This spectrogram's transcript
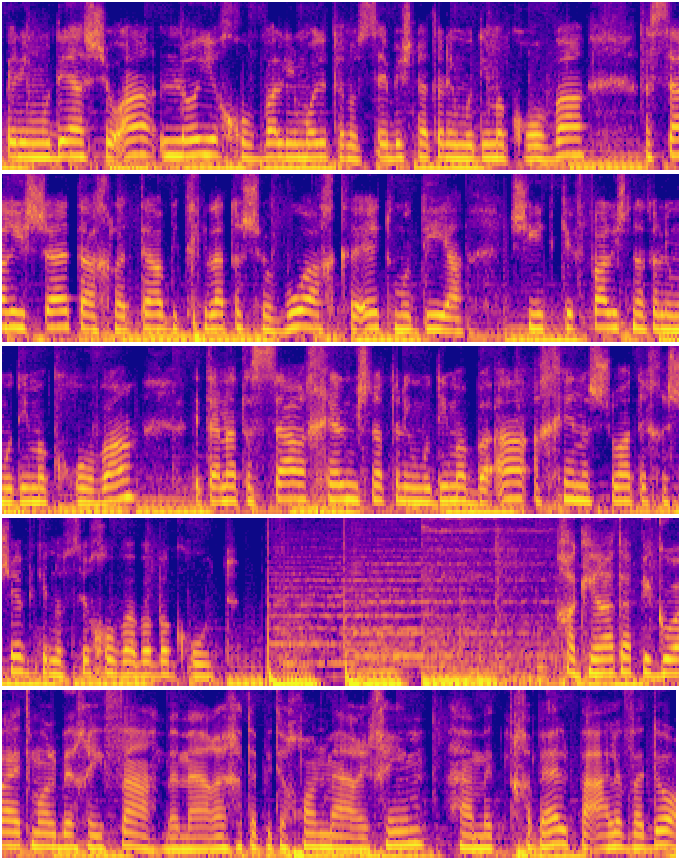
בלימודי השואה, לא יהיה חובה ללמוד את הנושא בשנת הלימודים הקרובה. השר אישה את ההחלטה בתחילת השבוע, אך כעת מודיע שהיא תקפה לשנת הלימודים הקרובה. לטענת השר, החל משנת הלימודים הבאה, השואה תחשב כנושא חובה בבגרות. חקירת הפיגוע אתמול בחיפה, במערכת הביטחון מעריכים, המחבל פעל לבדו.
